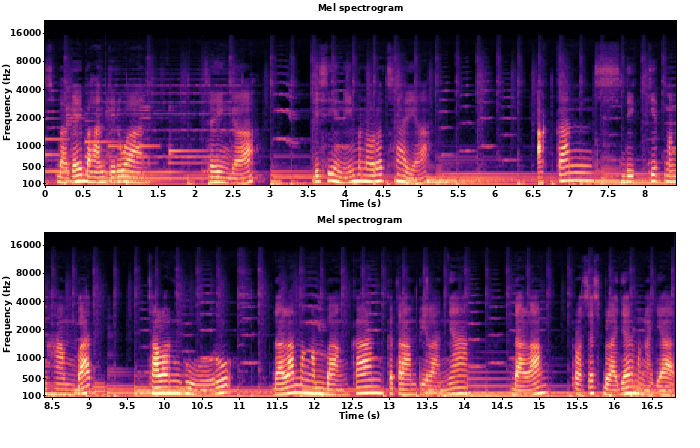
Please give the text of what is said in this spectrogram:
sebagai bahan tiruan. Sehingga di sini menurut saya akan sedikit menghambat calon guru dalam mengembangkan keterampilannya dalam proses belajar mengajar.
